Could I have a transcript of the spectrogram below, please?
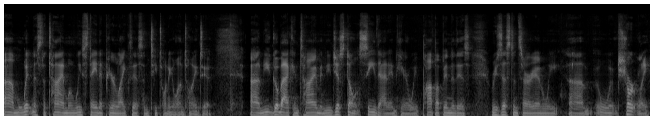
um, witnessed a time when we stayed up here like this in T21 22. Um, you go back in time and you just don't see that in here. We pop up into this resistance area and we, um, we shortly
